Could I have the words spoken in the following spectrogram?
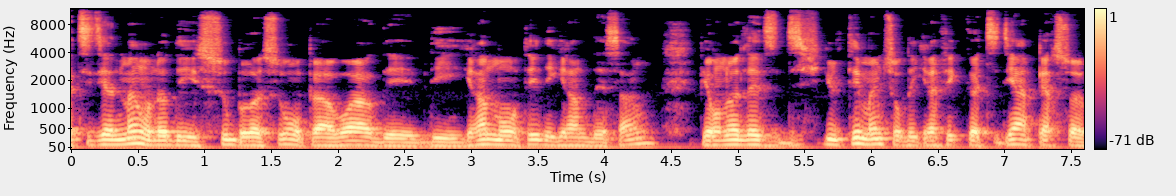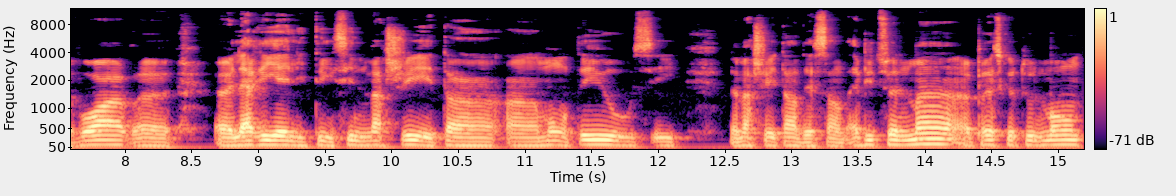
quotidiennement, on a des soubresauts, on peut avoir des, grandes montées, des grandes descentes, puis on a de la difficulté, même sur des graphiques quotidiens, à percevoir euh, euh, la réalité, si le marché est en, montée ou si le marché est en descente. Habituellement, euh, presque tout le monde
